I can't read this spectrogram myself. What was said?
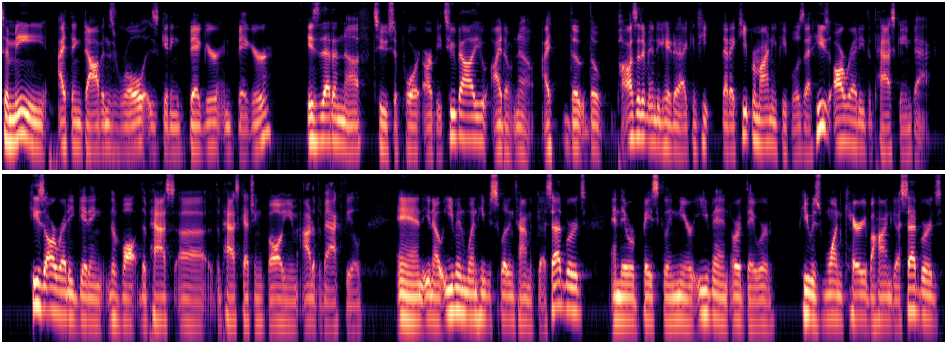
to me, I think Dobbins' role is getting bigger and bigger is that enough to support RB2 value? I don't know. I the the positive indicator that I can that I keep reminding people is that he's already the pass game back. He's already getting the vol- the pass uh the pass catching volume out of the backfield. And you know, even when he was splitting time with Gus Edwards and they were basically near even or they were he was one carry behind Gus Edwards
